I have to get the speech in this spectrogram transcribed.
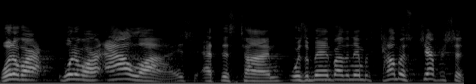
One of, our, one of our allies at this time was a man by the name of Thomas Jefferson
